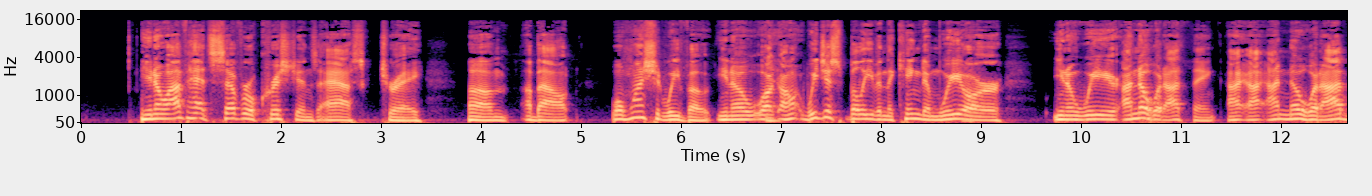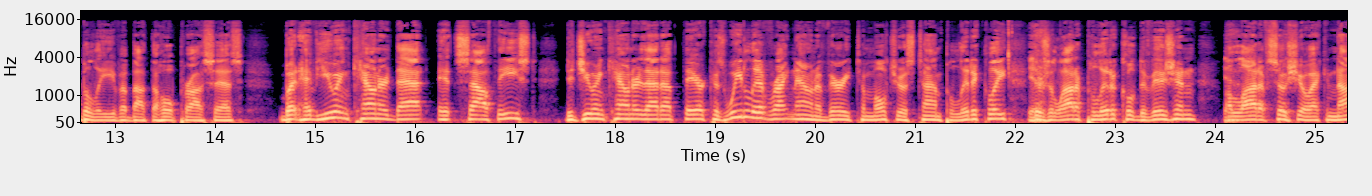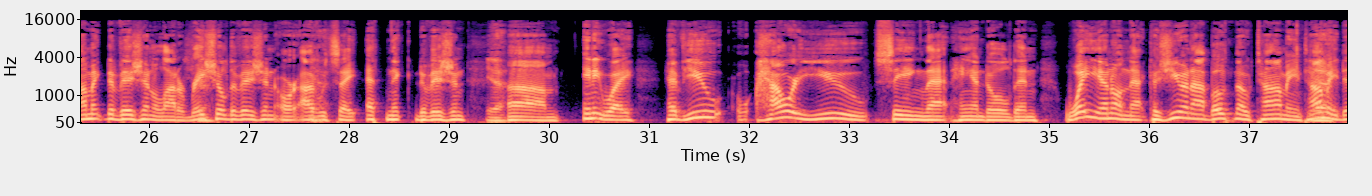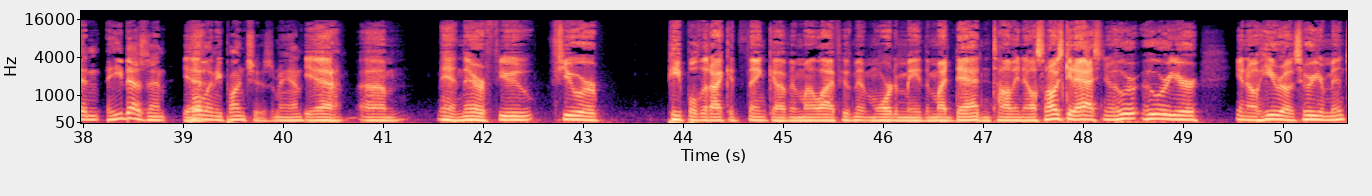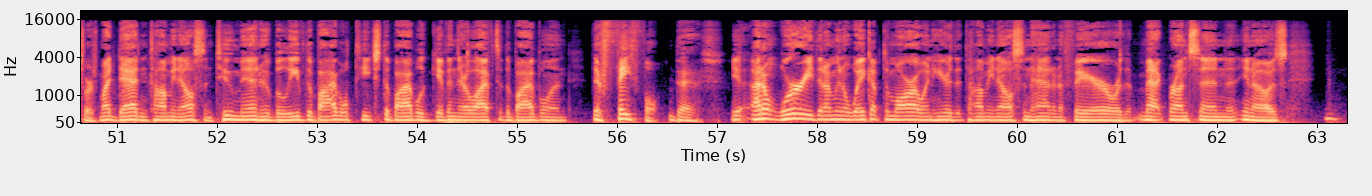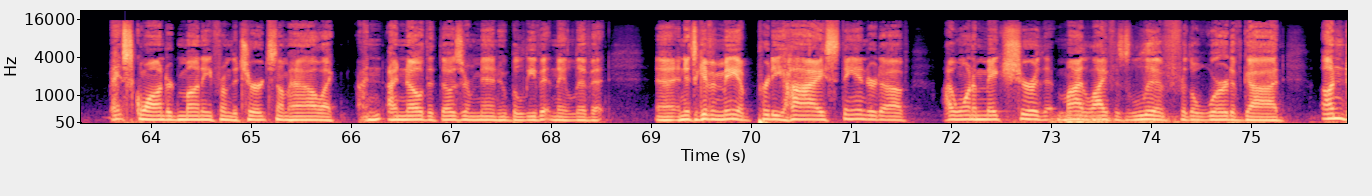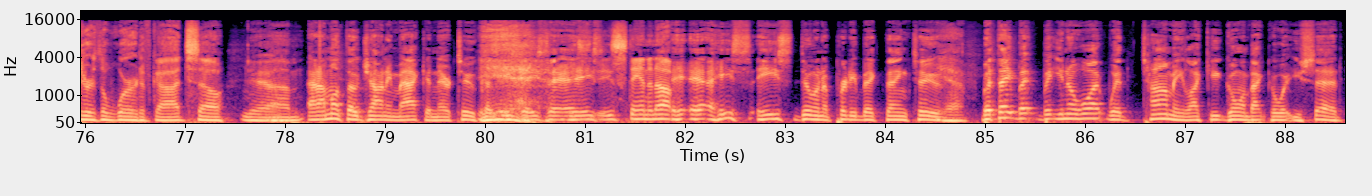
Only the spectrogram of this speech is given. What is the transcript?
you know, I've had several Christians ask Trey um, about, well, why should we vote? You know, what, uh, we just believe in the kingdom. We are, you know, we. I know what I think. I, I I know what I believe about the whole process. But have you encountered that at Southeast? Did you encounter that up there? Because we live right now in a very tumultuous time politically. There's a lot of political division, a lot of socioeconomic division, a lot of racial division, or I would say ethnic division. Yeah. Um, anyway, have you? How are you seeing that handled? And weigh in on that because you and I both know Tommy, and Tommy Yeah. didn't. He doesn't Yeah. pull any punches, man. Yeah, um, man, there are few fewer people that I could think of in my life who've meant more to me than my dad and Tommy Nelson. I always get asked, you know, who are, who are your you know heroes? Who are your mentors? My dad and Tommy Nelson, two men who believe the Bible, teach the Bible, given their life to the Bible, and they're faithful. Yes. Yeah, I don't worry that I'm going to wake up tomorrow and hear that Tommy Nelson had an affair or that Mac Brunson, you know, has squandered money from the church somehow. Like I, I know that those are men who believe it and they live it, uh, and it's given me a pretty high standard of I want to make sure that my life is lived for the Word of God, under the Word of God. So Yeah. um, and I'm gonna throw Johnny Mack in there too because yeah, he's, he's, he's, he's, standing up. he's he's doing a pretty big thing too. Yeah. But they but but you know what with Tommy like you going back to what you said,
